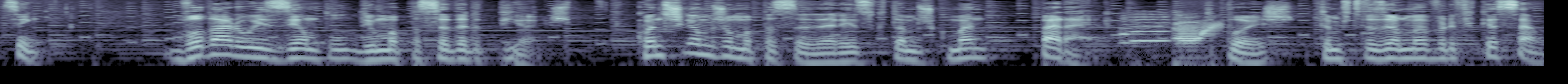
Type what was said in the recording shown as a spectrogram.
Sim. Vou dar o exemplo de uma passadeira de peões. Quando chegamos a uma passadeira, executamos o comando parar. Depois, temos de fazer uma verificação.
